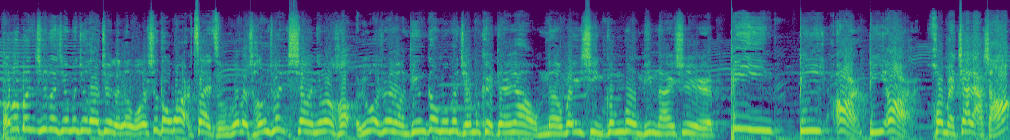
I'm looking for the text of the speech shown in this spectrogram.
好了，本期的节目就到这里了，我是豆瓣，在祖国的长春向你问好。如果说想听更多的节目，可以添加我们的微信公共平台是 B B 二 B 二，后面加俩啥？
